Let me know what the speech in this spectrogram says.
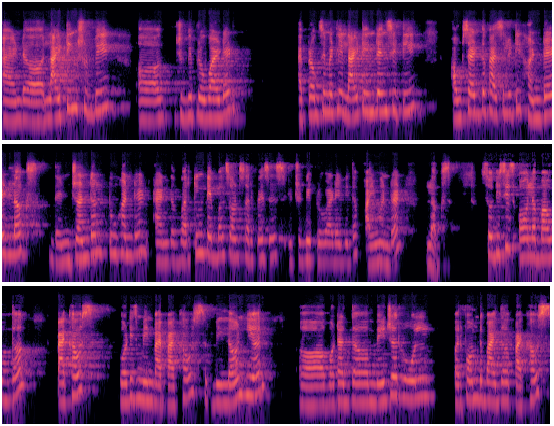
And uh, lighting should be uh, should be provided approximately light intensity outside the facility 100 lux then general 200 and the working tables on surfaces it should be provided with the 500 lux. So this is all about the pack house. What is mean by pack house? We learn here uh, what are the major role performed by the pack house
